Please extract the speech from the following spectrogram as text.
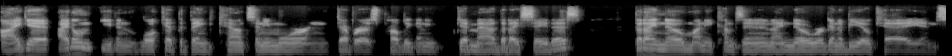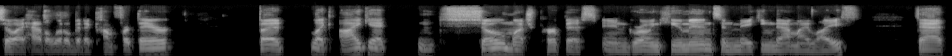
i get i don't even look at the bank accounts anymore. And deborah is probably going to get mad that i say this but i know money comes in and i know we're going to be okay. And so i have a little bit of comfort there but like i get so much purpose in growing humans and making that my life that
